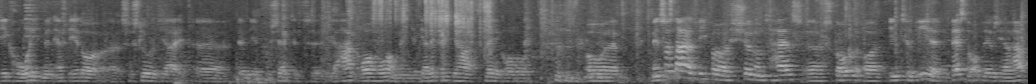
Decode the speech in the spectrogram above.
ikke hurtigt, men efter et år, øh, så sluttede jeg øh, den der projektet. Jeg har grå hår, men jeg kan ikke rigtig have flere grå hår. og, øh, men så startede vi på Sjølund Hals øh, skole, og indtil vi er den bedste oplevelse, jeg har haft.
